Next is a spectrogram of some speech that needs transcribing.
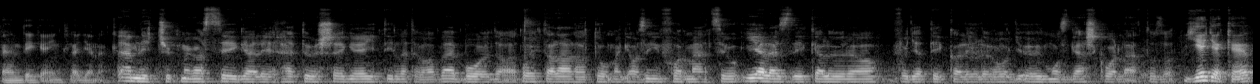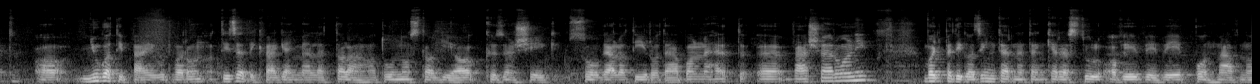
vendégeink legyenek. említsük meg a cég elérhetőségeit, illetve a weboldalt, hol található meg az információ. Jelezzék előre a fogyatékkal élő, hogy ő mozgáskorlátozott. Jegyeket a nyugati pályaudvaron a tizedik vágány mellett található Nostalgia közönség szolgálati irodában lehet vásárolni, vagy pedig az interneten keresztül a www.mávnostalgia.hu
